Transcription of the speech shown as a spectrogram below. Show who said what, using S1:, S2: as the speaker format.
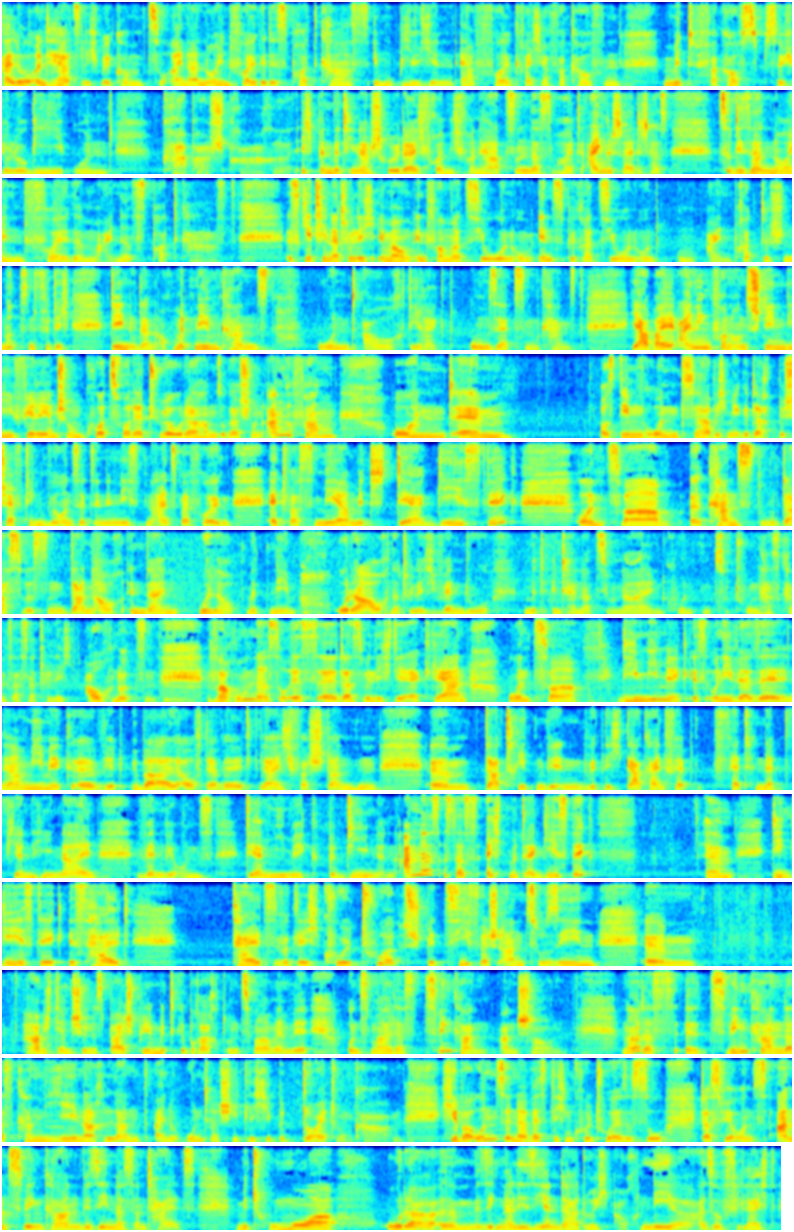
S1: Hallo und herzlich willkommen zu einer neuen Folge des Podcasts Immobilien erfolgreicher verkaufen mit Verkaufspsychologie und Körpersprache. Ich bin Bettina Schröder. Ich freue mich von Herzen, dass du heute eingeschaltet hast zu dieser neuen Folge meines Podcasts. Es geht hier natürlich immer um Information, um Inspiration und um einen praktischen Nutzen für dich, den du dann auch mitnehmen kannst und auch direkt umsetzen kannst. Ja, bei einigen von uns stehen die Ferien schon kurz vor der Tür oder haben sogar schon angefangen. Und ähm, aus dem Grund habe ich mir gedacht, beschäftigen wir uns jetzt in den nächsten ein, zwei Folgen etwas mehr mit der Gestik. Und zwar äh, kannst du das Wissen dann auch in deinen Urlaub mitnehmen. Oder auch natürlich, wenn du mit internationalen Kunden zu tun hast, kannst du das natürlich auch nutzen. Warum das so ist, äh, das will ich dir erklären. Und zwar, die Mimik ist universell. Ne? Mimik äh, wird überall auf der Welt gleich verstanden. Ähm, da treten wir in wirklich gar kein Fettnäpfchen hinein, wenn wir uns der Mimik bedienen. Anders ist das echt mit der Gestik. Ähm, die Gestik ist halt teils wirklich kulturspezifisch anzusehen. Ähm, habe ich dir ein schönes Beispiel mitgebracht und zwar, wenn wir uns mal das Zwinkern anschauen. Na, das äh, Zwinkern, das kann je nach Land eine unterschiedliche Bedeutung haben. Hier bei uns in der westlichen Kultur ist es so, dass wir uns anzwinkern. Wir sehen das dann teils mit Humor oder ähm, signalisieren dadurch auch Nähe. Also vielleicht,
